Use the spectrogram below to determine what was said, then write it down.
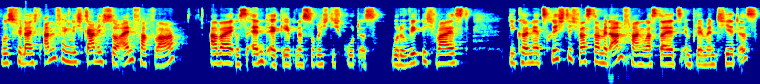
wo es vielleicht anfänglich gar nicht so einfach war, aber das Endergebnis so richtig gut ist, wo du wirklich weißt, die können jetzt richtig was damit anfangen, was da jetzt implementiert ist.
